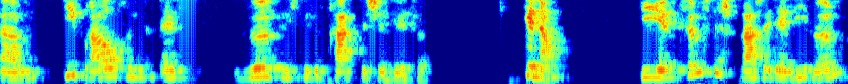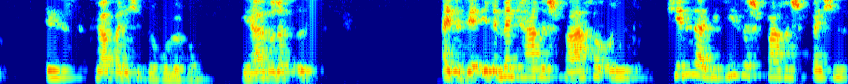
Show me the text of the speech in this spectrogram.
ähm, die brauchen es wirklich diese praktische Hilfe. Genau. Die fünfte Sprache der Liebe ist körperliche Berührung. Ja, also das ist eine sehr elementare Sprache und Kinder, die diese Sprache sprechen,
